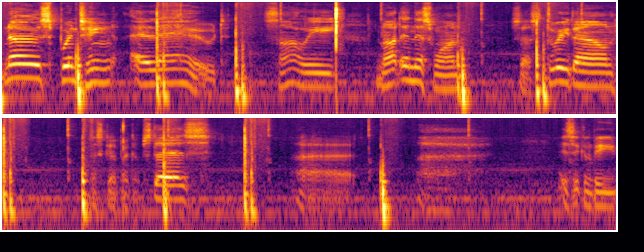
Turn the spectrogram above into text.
No sprinting allowed. Sorry. Not in this one. So that's three down. Let's go back upstairs. Is it going to be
